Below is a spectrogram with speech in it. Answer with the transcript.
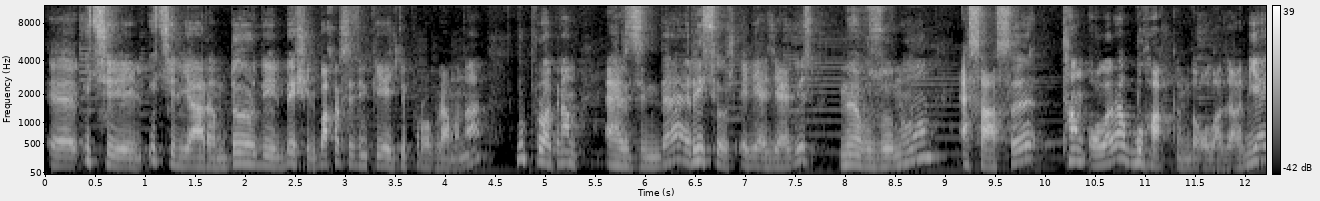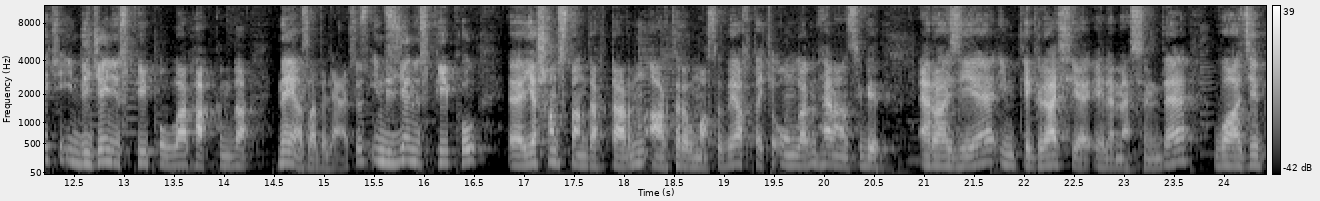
e, 3 il, 3 il yarım, 4 il, 5 il baxır sizin PhD proqramına. Bu proqram ərzində research eləyəcəyiniz mövzunun əsası tam olaraq bu haqqında olacaq. Deyək ki, indigenous people-lar haqqında nə yaza bilərsiniz? Indigenous people e, yaşam standartlarının artırılması və yaxud da ki, onların hər hansı bir əraziyə inteqrasiya eləməsində vacib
